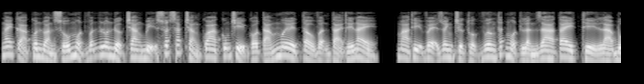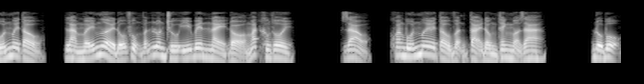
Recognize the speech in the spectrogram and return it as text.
ngay cả quân đoàn số 1 vẫn luôn được trang bị xuất sắc chẳng qua cũng chỉ có 80 tàu vận tải thế này, mà thị vệ doanh trực thuộc vương thất một lần ra tay thì là 40 tàu, làm mấy người đỗ phụng vẫn luôn chú ý bên này đỏ mắt không thôi. Rào, khoang 40 tàu vận tải đồng thanh mở ra. Đổ bộ.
